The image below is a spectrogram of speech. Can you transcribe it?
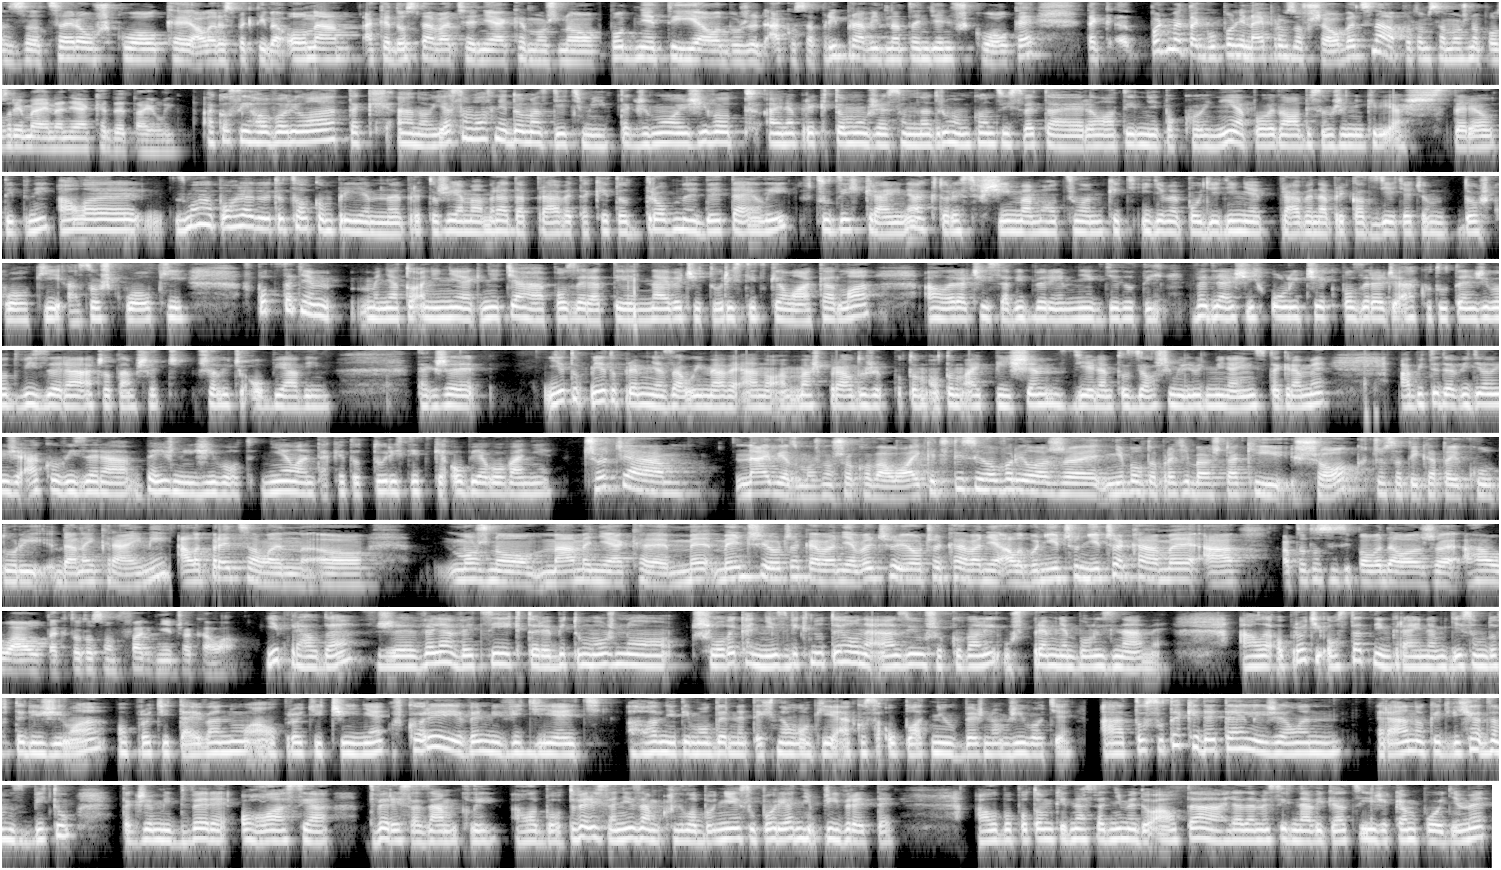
s dcerou v škôlke, ale respektíve ona, aké dostávate nejaké možno podnety, alebo že ako sa pripraviť na ten deň v škôlke. Tak e, poďme tak úplne najprv zo všeobecná a potom sa možno pozrieme aj na nejaké detaily. Ako si hovorila, tak áno, ja som vlastne doma s deťmi, takže môj život aj napriek tomu, že som na druhom konci sveta je relatívne pokojný a povedala by som, že niekedy až stereotypný, ale z môjho pohľadu je to celkom príjemné, pretože ja mám rada práve takéto drobné detaily v cudzích krajinách, ktoré si všímam, hoci len keď ideme po dedine práve napríklad s dieťaťom do škôlky a zo škôlky. V podstate mňa to ani nejak neťahá pozerať tie najväčšie turistické lákadla, ale radšej sa vyberiem niekde do tých vedľajších uličiek pozerať, že ako tu ten život vyzerá a čo tam všeličo objavím. Takže je to, je to pre mňa zaujímavé, áno, a máš pravdu, že potom o tom aj píšem, zdieľam to s ďalšími ľuďmi na Instagrame, aby teda videli, že ako vyzerá bežný život, nielen takéto turistické objavovanie. Čo ťa najviac možno šokovalo? Aj keď ty si hovorila, že nebol to pre teba až taký šok, čo sa týka tej kultúry danej krajiny, ale predsa len uh, možno máme nejaké me- menšie očakávania, väčšie očakávania, alebo niečo nečakáme a, a toto si si povedala, že aha, wow, tak toto som fakt nečakala. Je pravda, že veľa vecí, ktoré by tu možno človeka nezvyknutého na Áziu šokovali, už pre mňa boli známe. Ale oproti ostatným krajinám, kde som dovtedy žila, oproti Tajvanu a oproti Číne, v Koreji je veľmi vidieť hlavne tie moderné technológie, ako sa uplatňujú v bežnom živote. A to sú také detaily, že len ráno, keď vychádzam z bytu, takže mi dvere ohlásia, dvere sa zamkli, alebo dvere sa nezamkli, lebo nie sú poriadne privreté alebo potom, keď nasadneme do auta a hľadáme si v navigácii, že kam pôjdeme,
